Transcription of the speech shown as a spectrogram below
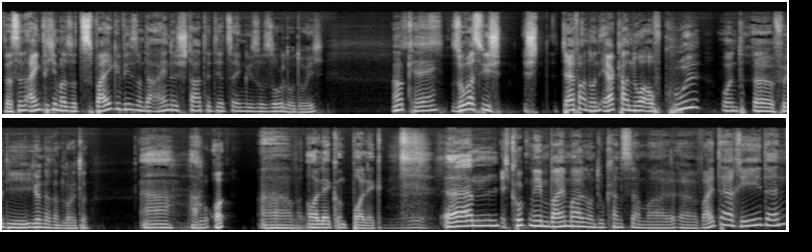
Das sind eigentlich immer so zwei gewesen und der eine startet jetzt irgendwie so solo durch. Okay. Sowas wie Stefan und Erkan nur auf cool und äh, für die jüngeren Leute. Aha. So, ah. Oleg und Bolek. Ähm, ich gucke nebenbei mal und du kannst da mal äh, weiterreden.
